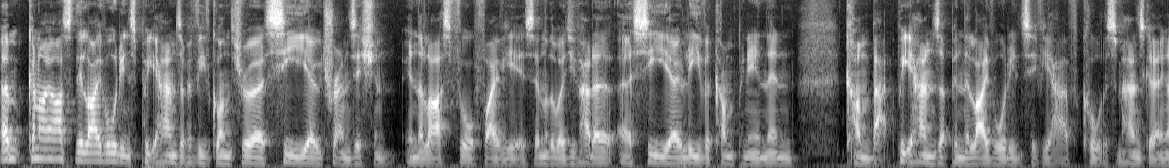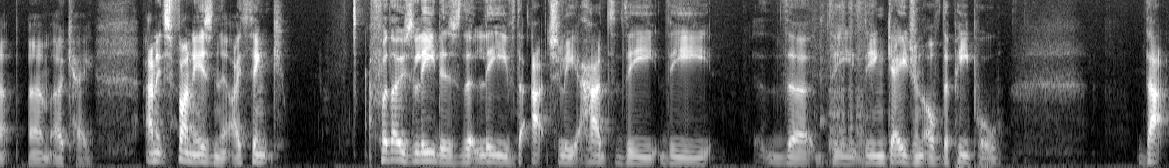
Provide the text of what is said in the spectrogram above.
Um, can i ask the live audience put your hands up if you've gone through a ceo transition in the last four or five years? In other words you've had a, a ceo leave a company and then come back. Put your hands up in the live audience if you have. Cool there's some hands going up. Um, okay. And it's funny isn't it? I think for those leaders that leave that actually had the the the the the engagement of the people that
